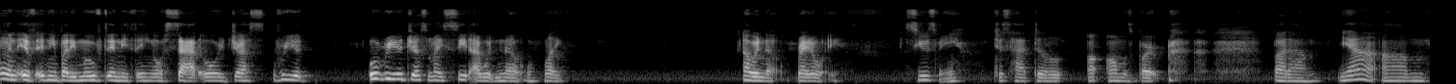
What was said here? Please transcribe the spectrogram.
And if anybody moved anything or sat or just re or readjust my seat, I would know. Like, I would know right away. Excuse me, just had to uh, almost burp. but um, yeah. Um,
